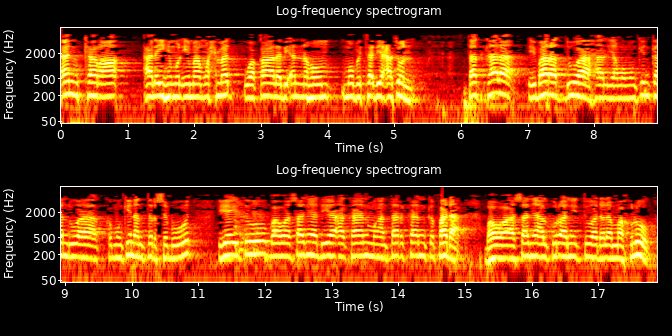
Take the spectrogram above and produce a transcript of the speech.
أنكر عليهم الإمام أحمد وقال بأنهم مبتدعة tatkala ibarat dua hal yang memungkinkan dua kemungkinan tersebut yaitu bahwasanya dia akan mengantarkan kepada bahwasanya Al-Qur'an itu adalah makhluk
